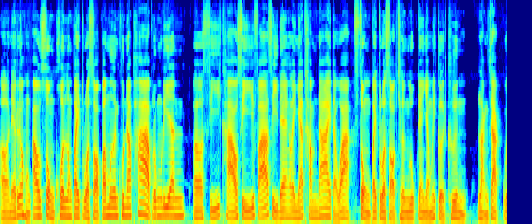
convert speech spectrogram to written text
เอ่อในเรื่องของเอาส่งคนลงไปตรวจสอบประเมินคุณภาพ โรงเรียนเอ่อสีขาวสีฟ้าสีแดงอะไรเงี้ยทำได้ แต่ว่าส่งไปตรวจสอบเชิงลุกเนี่ยยังไม่เกิดขึ้น หลังจากเว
